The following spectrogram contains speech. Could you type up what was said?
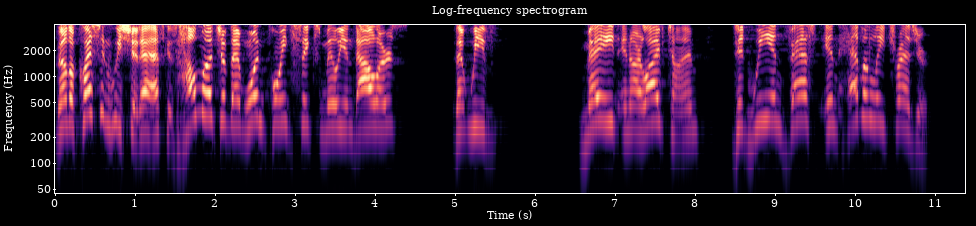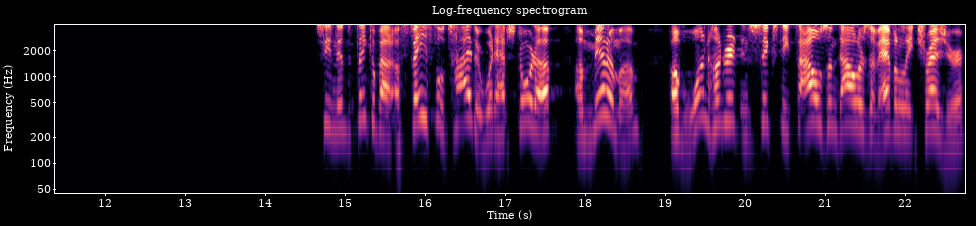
Now, the question we should ask is how much of that $1.6 million that we've made in our lifetime did we invest in heavenly treasure? See, and think about it. A faithful tither would have stored up a minimum of $160,000 of heavenly treasure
